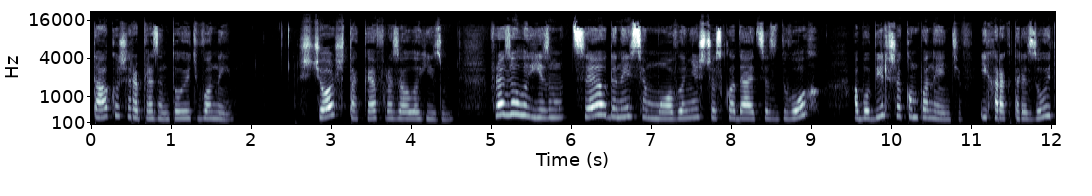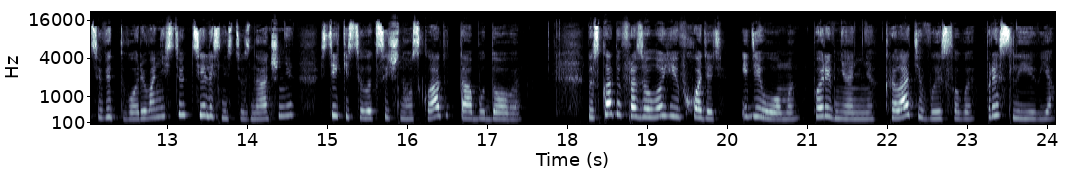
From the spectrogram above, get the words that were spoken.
також репрезентують вони. Що ж таке фразеологізм? Фразеологізм це одиниця мовлення, що складається з двох або більше компонентів і характеризується відтворюваністю, цілісністю значення, стійкістю лексичного складу та будови. До складу фразеології входять ідіоми, порівняння, крилаті вислови, прислів'я,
